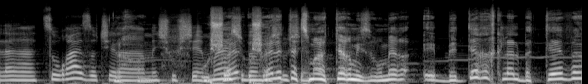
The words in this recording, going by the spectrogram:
לצורה הזאת של נכון. המשושה. הוא שואל, הוא שואל את עצמו יותר מזה, הוא אומר, אה, בדרך כלל בטבע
